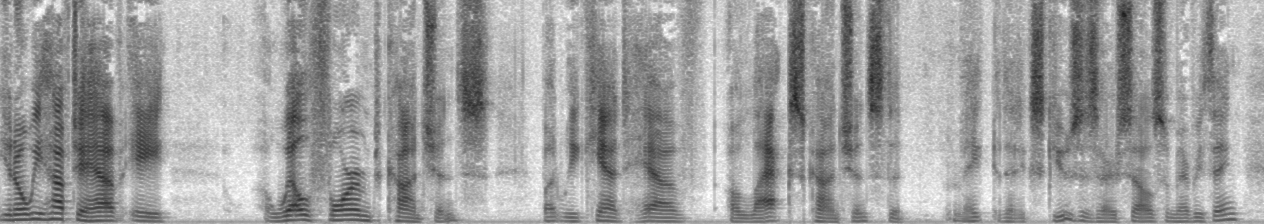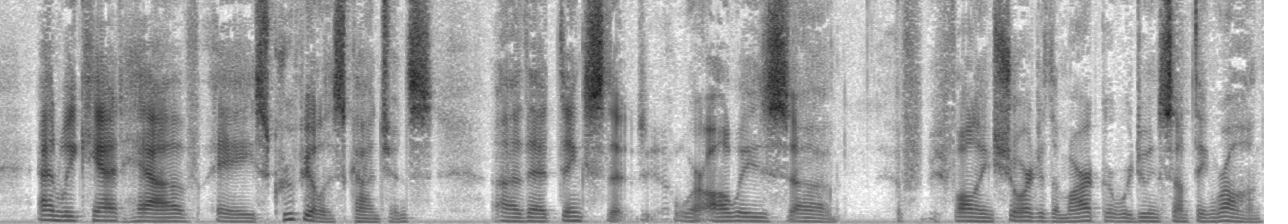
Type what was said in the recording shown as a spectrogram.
you know, we have to have a, a well formed conscience, but we can't have a lax conscience that make that excuses ourselves from everything, and we can't have a scrupulous conscience uh, that thinks that we're always uh, f- falling short of the mark or we're doing something wrong.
